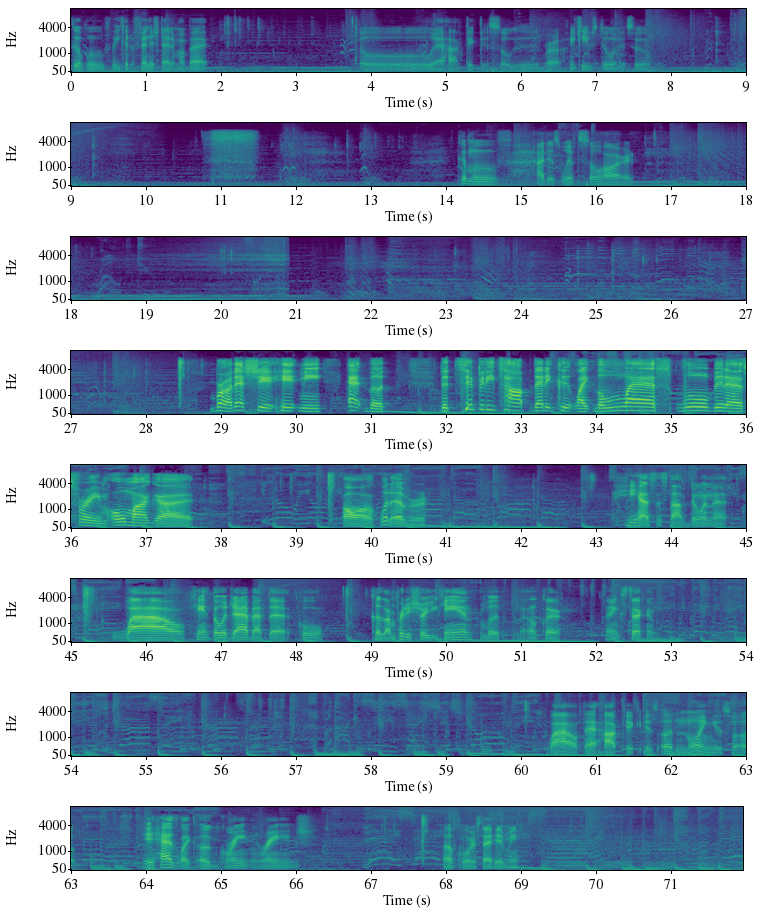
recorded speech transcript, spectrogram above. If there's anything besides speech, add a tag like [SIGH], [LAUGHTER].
Good move. He could have finished that in my back. Oh, that hop kick is so good, bro. He keeps doing it too. Good move. I just whipped so hard. Bro, that shit hit me at the the tippity top that it could like the last little bit ass frame. Oh my god. Oh, whatever. He has to stop doing that. Wow. Can't throw a jab at that. Cool. Cause I'm pretty sure you can, but okay. Thanks, Tekken. Wow, that hop kick is annoying as fuck. It has like a great range. Of course, that hit me.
